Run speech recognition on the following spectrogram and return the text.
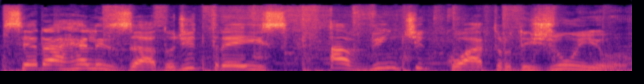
será realizado de 3 a 24 de junho.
